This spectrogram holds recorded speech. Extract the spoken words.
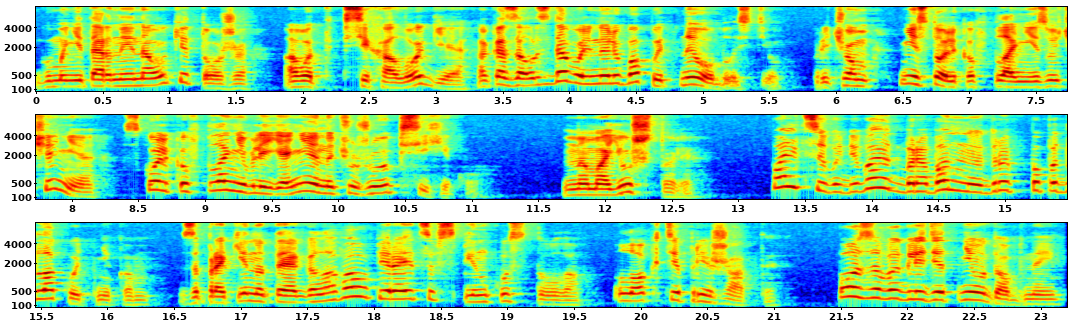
Гуманитарные науки тоже. А вот психология оказалась довольно любопытной областью. Причем не столько в плане изучения, сколько в плане влияния на чужую психику. На мою, что ли? Пальцы выбивают барабанную дробь по подлокотникам. Запрокинутая голова упирается в спинку стула. Локти прижаты. Поза выглядит неудобной,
